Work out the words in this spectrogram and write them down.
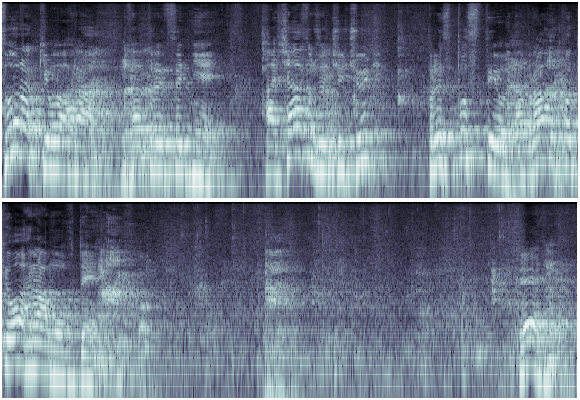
40 кілограм за 30 днів, а зараз вже чуть-чуть приспустили, набрали по кілограму в день. Техніка.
